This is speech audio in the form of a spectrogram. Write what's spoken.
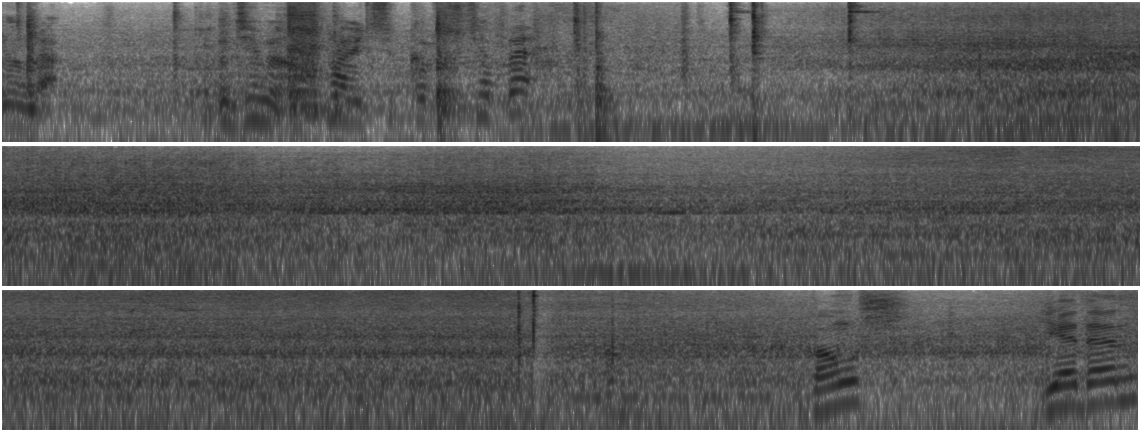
Dobra, idziemy odprawić szybko przyczepę. Wąż jeden.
